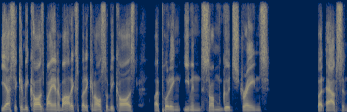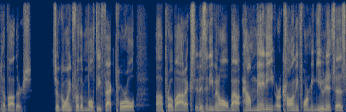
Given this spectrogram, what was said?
Yes, it can be caused by antibiotics, but it can also be caused by putting even some good strains but absent of others. So going for the multifactorial uh, probiotics, it isn't even all about how many or colony forming units as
